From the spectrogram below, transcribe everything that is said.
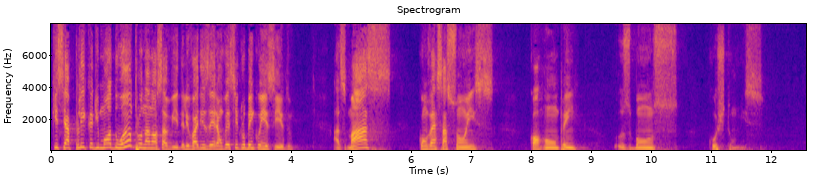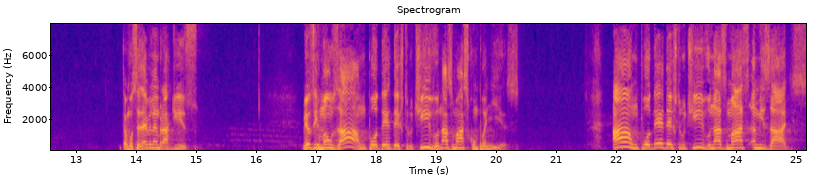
que se aplica de modo amplo na nossa vida. Ele vai dizer, é um versículo bem conhecido: As más conversações corrompem os bons costumes. Então você deve lembrar disso. Meus irmãos, há um poder destrutivo nas más companhias. Há um poder destrutivo nas más amizades.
